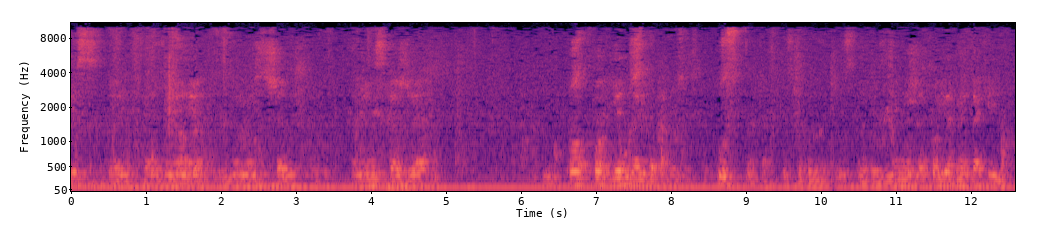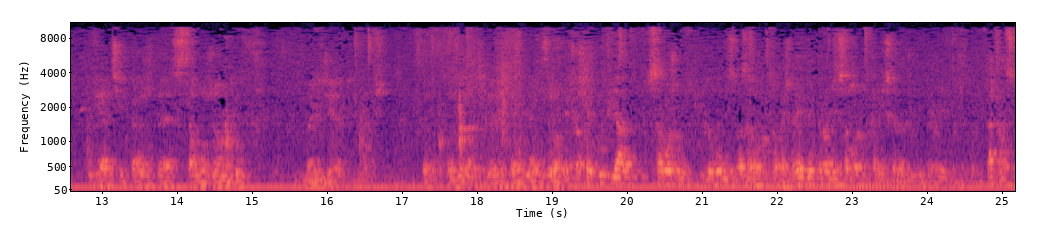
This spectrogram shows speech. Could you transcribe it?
jest porozumienie z burmistrzem Mińska, że po, po jednej ustne, tak, ustne, porozumienie, ustne porozumienie, że po jednej takiej wiacie każde z samorządów będzie to, to, zrobić, będzie to miał zrobić. PKP Kupia, samorząd Lubunis ma zamontować na jednym peronie, samorząd Kamińska na drugim peronie. Taka są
